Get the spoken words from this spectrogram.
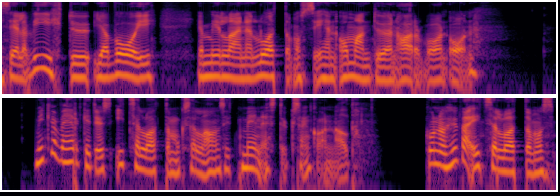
siellä viihtyy ja voi ja millainen luottamus siihen oman työn arvoon on. Mikä merkitys itseluottamuksella on sitten menestyksen kannalta? Kun on hyvä itseluottamus,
